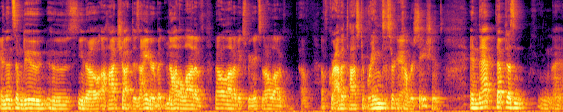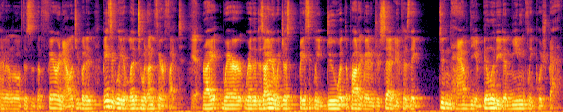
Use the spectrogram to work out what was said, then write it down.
and then some dude who's, you know, a hotshot designer, but not a lot of, not a lot of experience, not a lot of, of, of gravitas to bring to certain Yeah. conversations. And that, that doesn't, I I don't know if this is the fair analogy, but it basically it led to an unfair fight, Yeah. right? Where where the designer would just basically do what the product manager said because they didn't have the ability to meaningfully push back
